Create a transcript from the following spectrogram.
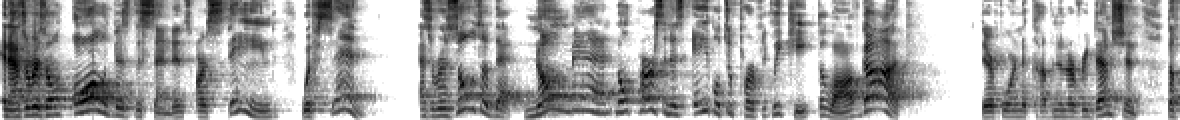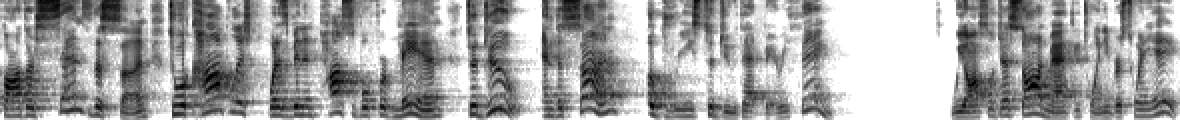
And as a result, all of his descendants are stained with sin. As a result of that, no man, no person is able to perfectly keep the law of God. Therefore, in the covenant of redemption, the Father sends the Son to accomplish what has been impossible for man to do. And the Son agrees to do that very thing. We also just saw in Matthew 20, verse 28,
